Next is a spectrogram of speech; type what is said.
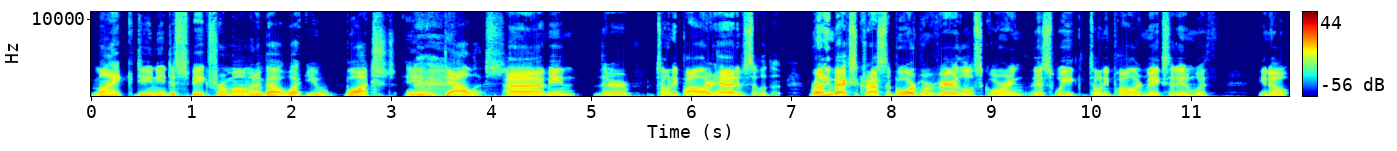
Mike, do you need to speak for a moment about what you watched in Dallas? Uh, I mean, there. Tony Pollard had himself. Running backs across the board were very low scoring this week. Tony Pollard makes it in with, you know,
